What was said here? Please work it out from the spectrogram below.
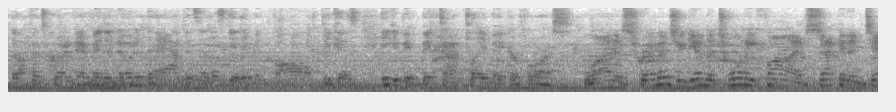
the offense coordinator made a note at the half and said, let's get him because he could be a big-time playmaker for us. Line of scrimmage, again the 25, second and 10.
